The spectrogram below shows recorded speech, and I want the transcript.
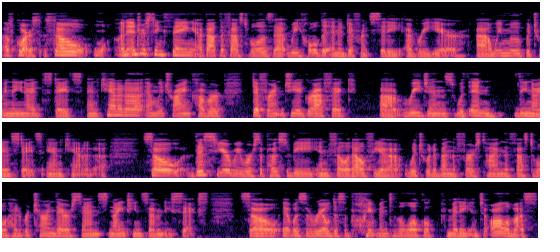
Of course. So, an interesting thing about the festival is that we hold it in a different city every year. Uh, we move between the United States and Canada, and we try and cover different geographic uh, regions within the United States and Canada. So this year we were supposed to be in Philadelphia, which would have been the first time the festival had returned there since 1976. So it was a real disappointment to the local committee and to all of us,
